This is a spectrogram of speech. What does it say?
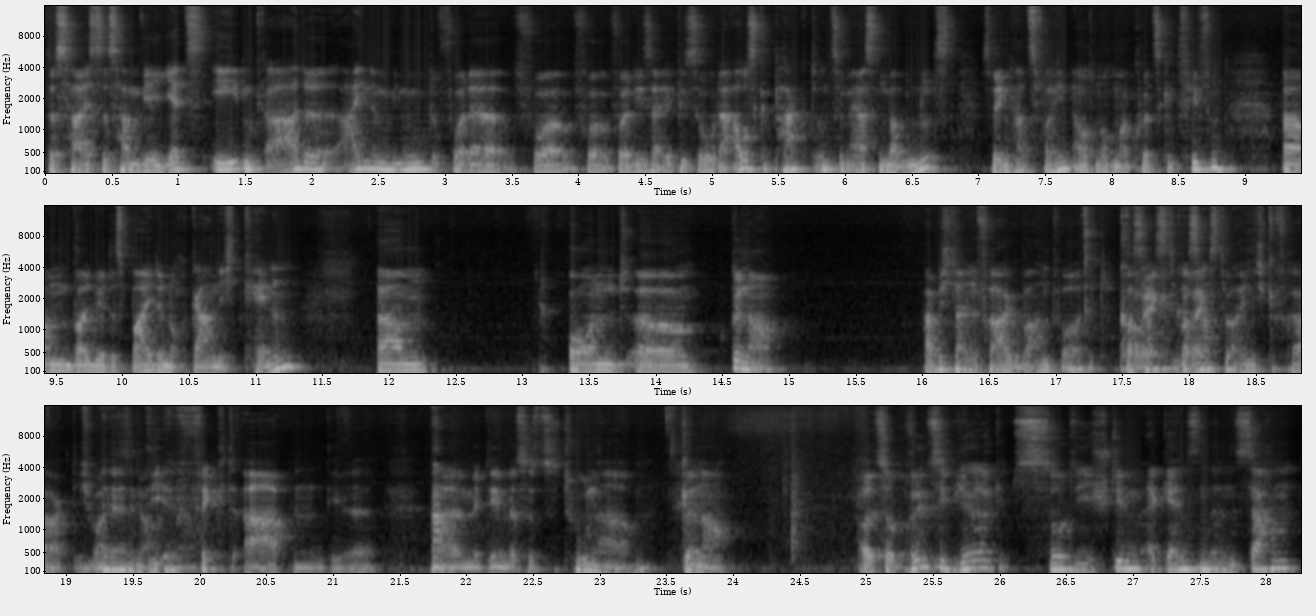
Das heißt, das haben wir jetzt eben gerade eine Minute vor, der, vor, vor, vor dieser Episode ausgepackt und zum ersten Mal benutzt. Deswegen hat es vorhin auch noch mal kurz gepfiffen, ähm, weil wir das beide noch gar nicht kennen. Ähm, und äh, genau. Habe ich deine Frage beantwortet? was, Korrekt, hast, was korrekt. hast du eigentlich gefragt? Ich weiß es gar die nicht mehr. Effektarten, die wir, Ah. äh, mit denen wir so zu tun haben. Genau. Also prinzipiell gibt es so die stimmergänzenden Sachen,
